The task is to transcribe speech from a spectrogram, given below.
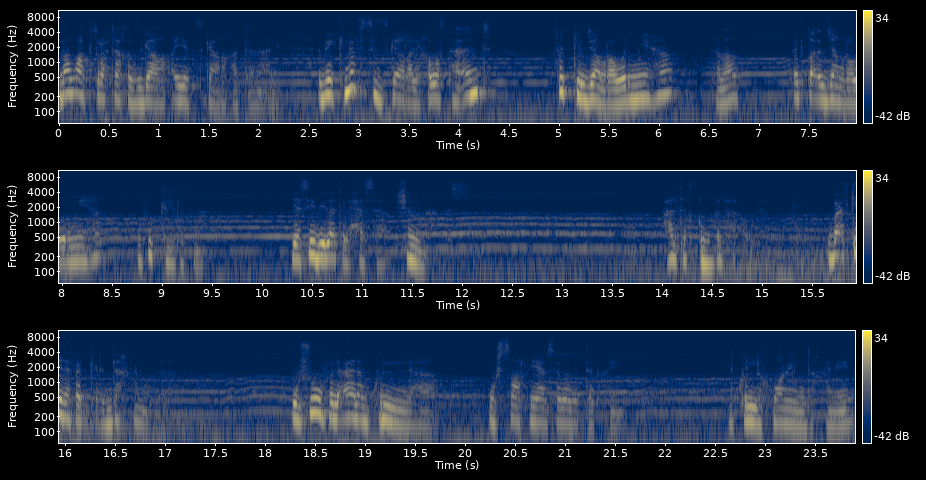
ما أبغاك تروح تاخذ سيجارة أي سيجارة أخذتها ثانية أبيك نفس السيجارة اللي خلصتها أنت فك الجمرة وارميها تمام؟ اقطع الجمرة وارميها وفك القطنة يا سيدي لا تلحسها شمها بس. هل تتقبلها أو لا؟ وبعد كذا فكر تدخن ولا لا؟ وشوف العالم كلها وش صار فيها بسبب التدخين. لكل إخواني المدخنين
